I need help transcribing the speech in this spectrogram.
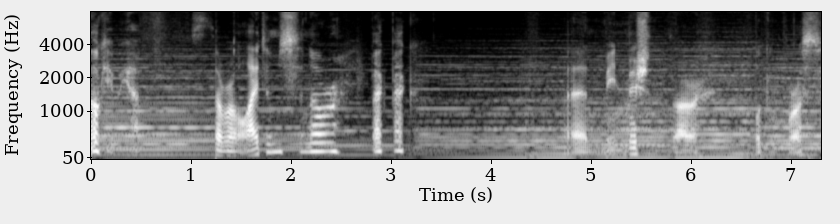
Okay, we have several items in our backpack. And main missions are looking for us.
